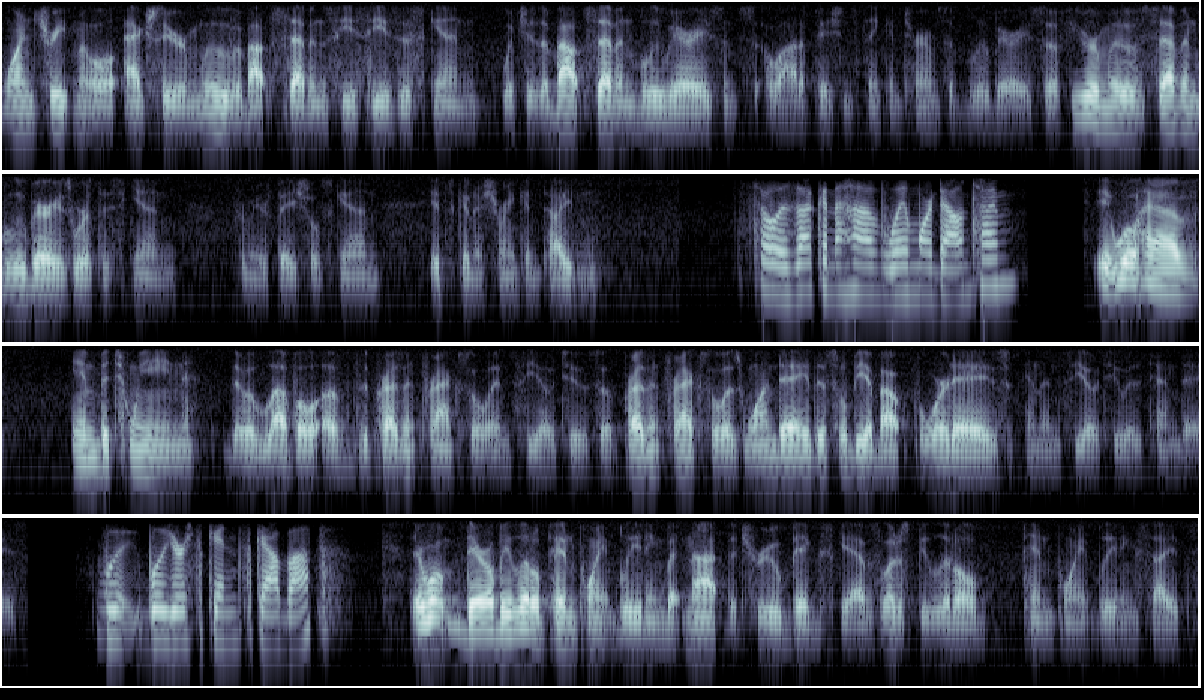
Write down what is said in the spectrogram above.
one treatment will actually remove about 7 cc's of skin, which is about 7 blueberries, since a lot of patients think in terms of blueberries. So if you remove 7 blueberries worth of skin from your facial skin, it's going to shrink and tighten. So is that going to have way more downtime? It will have in between the level of the present Fraxel and CO2. So present Fraxel is one day. This will be about four days, and then CO2 is 10 days. Will, will your skin scab up? There will there will be little pinpoint bleeding, but not the true big scabs. There'll just be little pinpoint bleeding sites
